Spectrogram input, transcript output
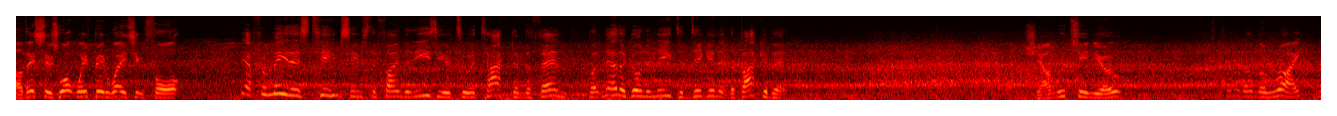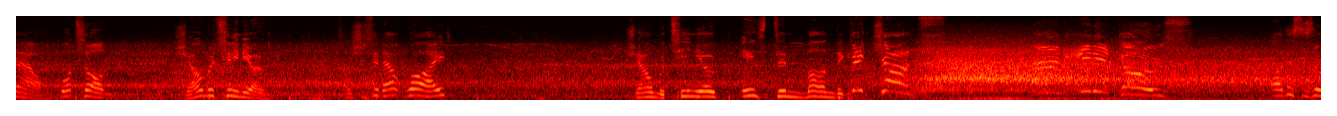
Well, this is what we've been waiting for. Yeah, for me, this team seems to find it easier to attack than defend, but now they're going to need to dig in at the back a bit. João Moutinho. On the right now. What's on? João Moutinho pushes it out wide. João Moutinho is demanding. Big chance! And in it goes! Oh, this is a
